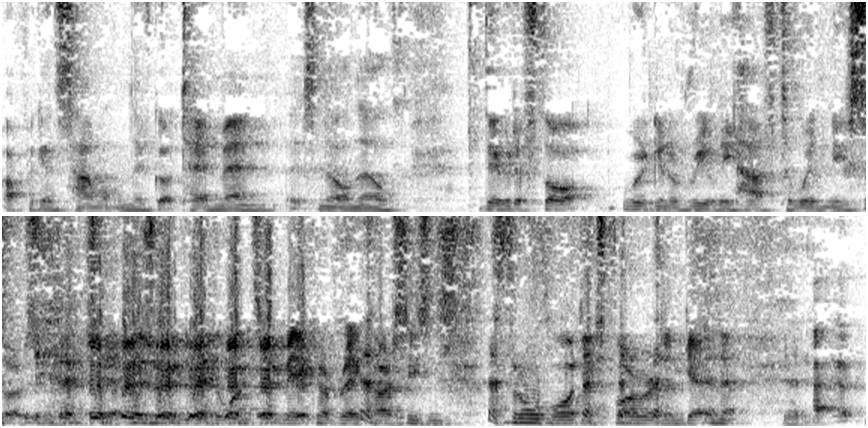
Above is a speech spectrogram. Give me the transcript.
up against Hamilton, they've got ten men, it's nil nil. They would have thought we're going to really have to win these sorts of games. Because we're going to be the ones that make or break our season, throw bodies forward and get in it. Uh,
